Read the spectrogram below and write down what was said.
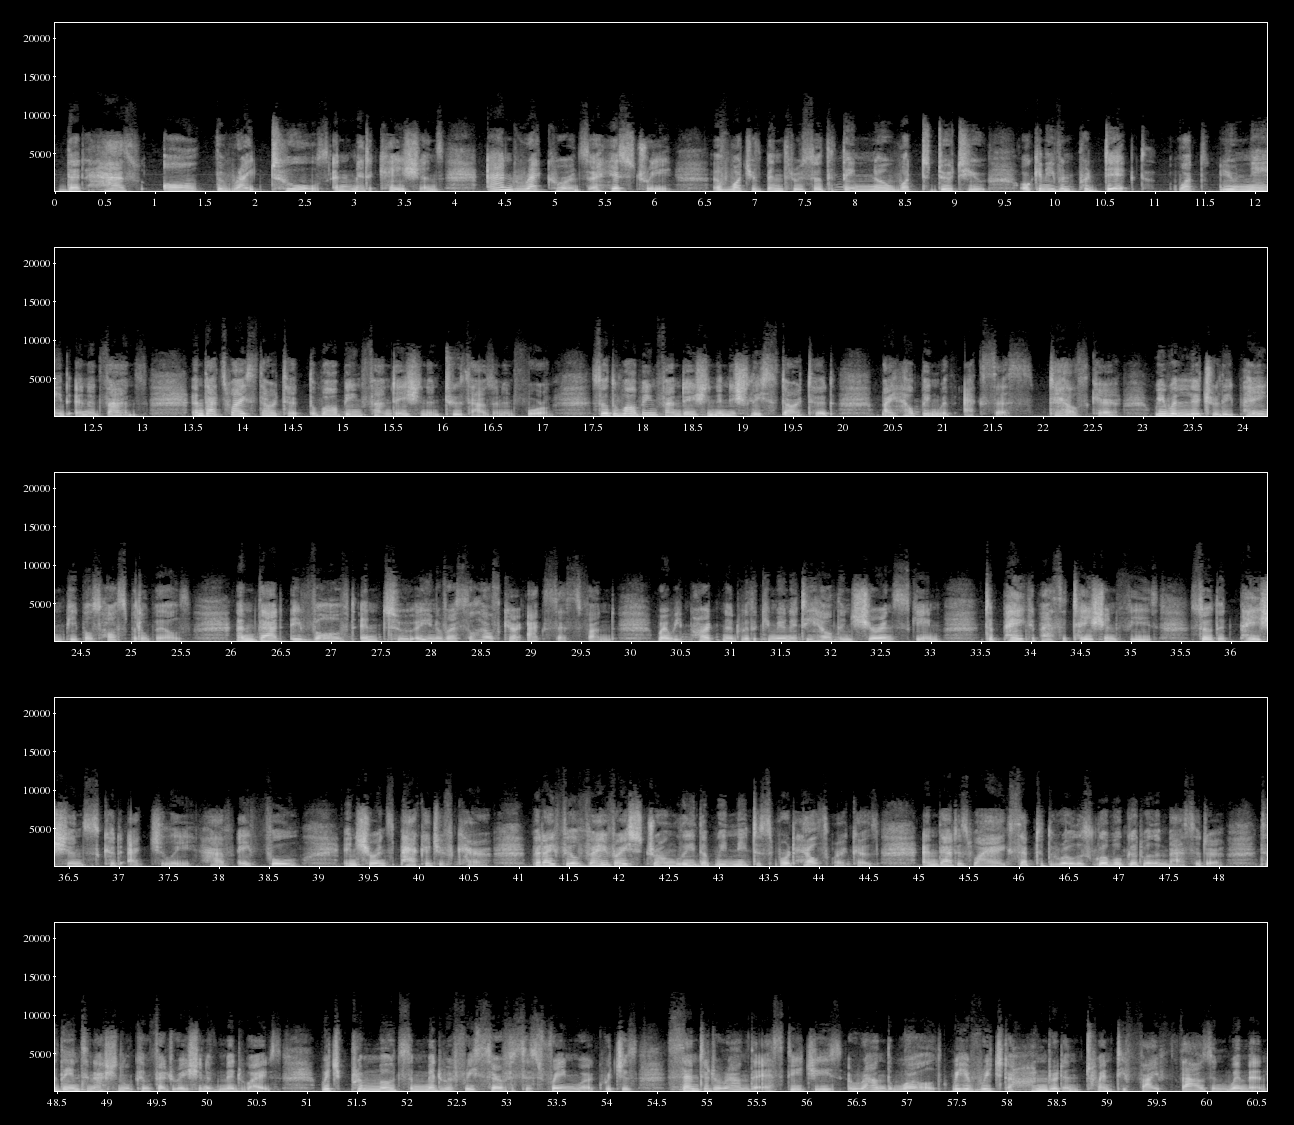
that has all the right tools and medications and records, a history of what you've been through so that they know what to do to you or can even predict what you need in advance. And that's why I started the Wellbeing Foundation in 2004. So the Wellbeing Foundation initially started by helping with access to healthcare. We were literally paying people's hospital bills. And that evolved into a universal healthcare access fund where we partnered with a community health insurance scheme to pay capacitation fees so that patients could actually have a full insurance package of care. But I feel very, very strongly that we need to support health workers. And that is why I accepted the role as Global Goodwill Ambassador to the International Confederation of Midwives, which promotes the midwifery services framework, which is centered around the SDGs around the world. We have reached 125,000 women,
